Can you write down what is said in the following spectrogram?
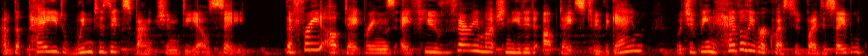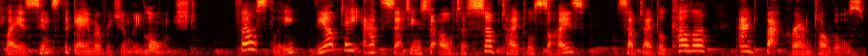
and the paid Winter's Expansion DLC. The free update brings a few very much needed updates to the game, which have been heavily requested by disabled players since the game originally launched. Firstly, the update adds settings to alter subtitle size, subtitle colour, and background toggles.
